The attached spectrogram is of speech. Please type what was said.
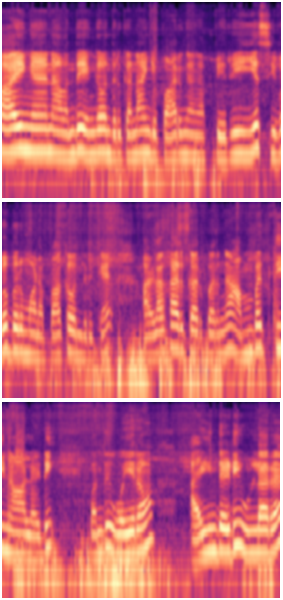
ஹாய்ங்க நான் வந்து எங்கே வந்திருக்கேன்னா இங்கே பாருங்கங்க. பெரிய சிவபெருமானை பார்க்க வந்திருக்கேன். அழகாக இருக்கார் பாருங்க. ஐம்பத்தி நாலு அடி வந்து உயரம் ஐந்தடி உள்ளார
